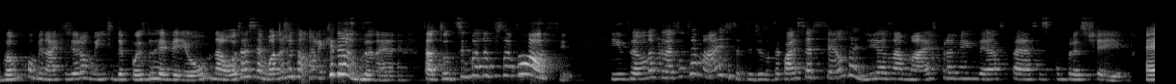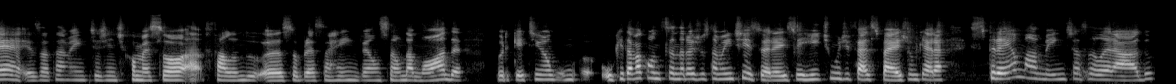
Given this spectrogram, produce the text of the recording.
vamos combinar que geralmente depois do Réveillon, na outra semana já estão liquidando, né? Tá tudo 50% off. Então, na verdade, não tem mais de 70 dias, vão ter quase 60 dias a mais para vender as peças com preço cheio. É, exatamente. A gente começou falando uh, sobre essa reinvenção da moda, porque tinha algum... o que estava acontecendo era justamente isso, era esse ritmo de fast fashion que era extremamente acelerado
